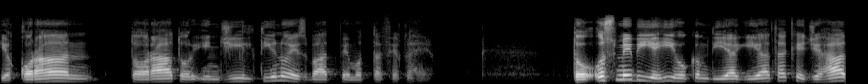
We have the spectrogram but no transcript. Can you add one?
یہ قرآن، تورات اور انجیل تینوں اس بات پہ متفق ہیں۔ تو اس میں بھی یہی حکم دیا گیا تھا کہ جہاد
